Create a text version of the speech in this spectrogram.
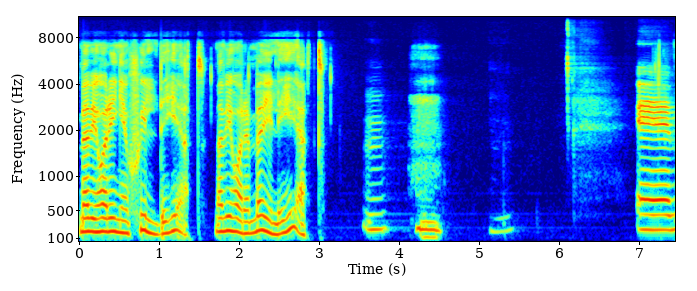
Men vi har ingen skyldighet, men vi har en möjlighet. Mm. Mm. Eh,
